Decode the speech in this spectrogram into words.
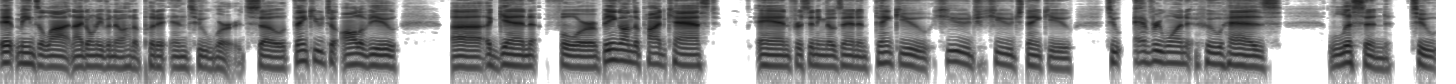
It means a lot, and I don't even know how to put it into words. So, thank you to all of you uh, again for being on the podcast and for sending those in. And thank you, huge, huge thank you to everyone who has listened to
